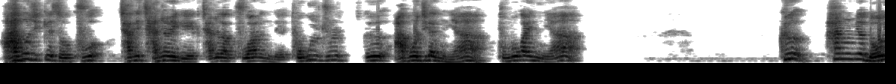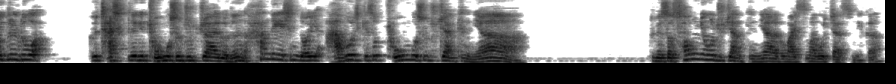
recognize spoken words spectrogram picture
아버지께서 구, 자기 자녀에게 자녀가 구하는데 독을 줄 그 아버지가 있느냐 부모가 있느냐 그 하물며 너희들도 그 자식들에게 좋은 것을 줄 줄 알거든 하늘에 계신 너희 아버지께서 좋은 것을 주지 않겠느냐. 그러면서 성령을 주지 않겠냐라고 말씀하고 있지 않습니까?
